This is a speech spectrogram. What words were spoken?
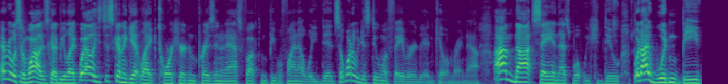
every once in a while, you just got to be like, well, he's just gonna get like tortured in prison and ass fucked, and people find out what he did. So why don't we just do him a favor and, and kill him right now? I'm not saying that's what we should do, but I wouldn't be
